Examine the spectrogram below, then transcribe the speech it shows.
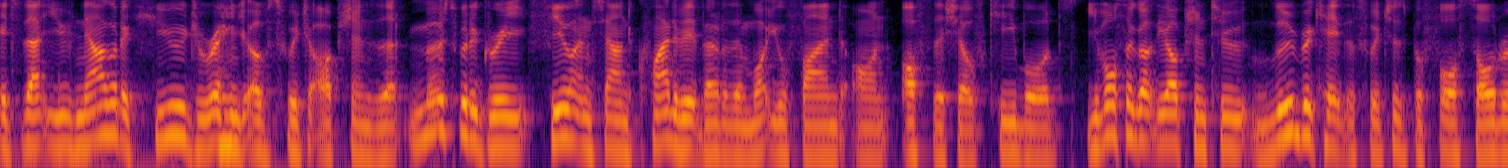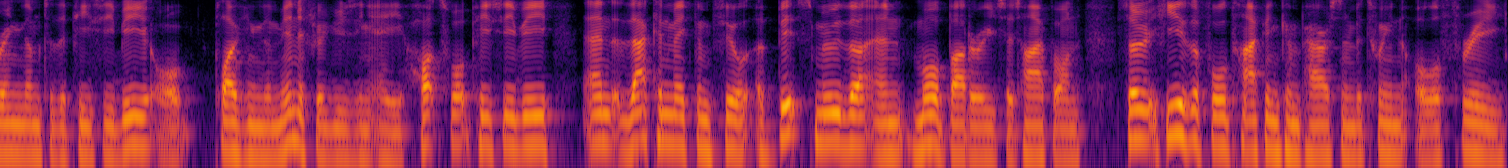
It's that you've now got a huge range of switch options that most would agree feel and sound quite a bit better than what you'll find on off-the-shelf keyboards. You've also got the option to lubricate the switches before soldering them to the PCB or plugging them in if you're using a hot swap PCB, and that can make them feel a bit smoother and more buttery to type on. So here's a full typing comparison between all three.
